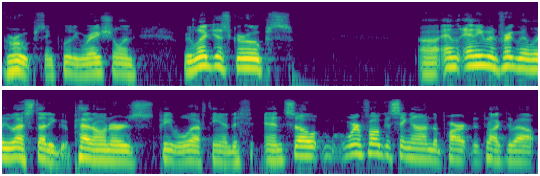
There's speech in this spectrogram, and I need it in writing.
groups, including racial and religious groups, uh, and, and even frequently less studied group, pet owners, people left handed. And so we're focusing on the part that talked about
